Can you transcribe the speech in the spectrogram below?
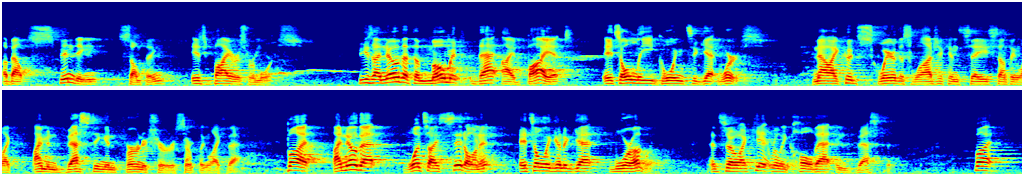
about spending something is buyer's remorse. Because I know that the moment that I buy it, it's only going to get worse. Now, I could square this logic and say something like, I'm investing in furniture or something like that. But I know that once I sit on it, it's only going to get more ugly. And so I can't really call that investment. But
